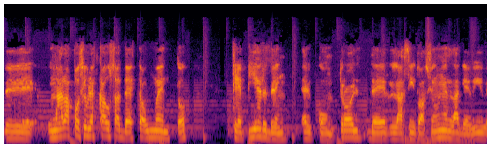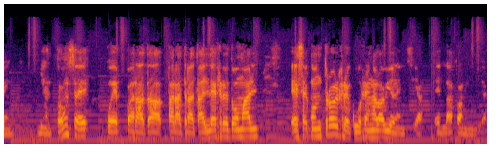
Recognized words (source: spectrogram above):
de una de las posibles causas de este aumento que pierden el control de la situación en la que viven. Y entonces, pues para, para tratar de retomar ese control, recurren a la violencia en la familia.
